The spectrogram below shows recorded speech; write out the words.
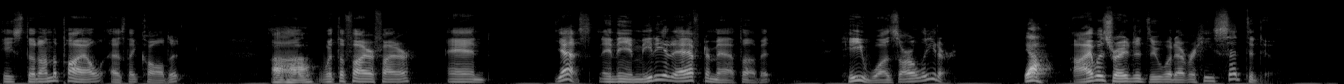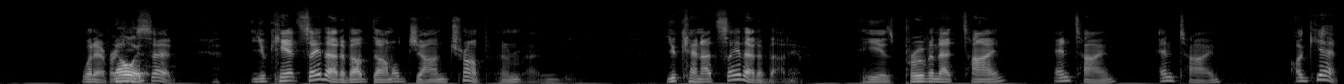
he stood on the pile as they called it. Uh, Uh-huh. with the firefighter and yes, in the immediate aftermath of it, he was our leader. Yeah. I was ready to do whatever he said to do. Whatever No, he it- said. You can't say that about Donald John Trump. Um, uh, You cannot say that about him. He has proven that time and time and time again.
